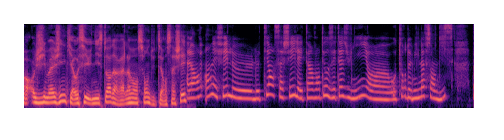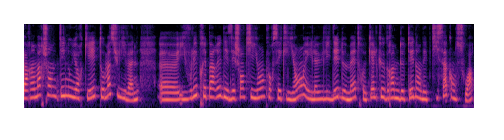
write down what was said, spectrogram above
Alors, j'imagine qu'il y a aussi une histoire derrière l'invention du thé en sachet. Alors en effet, le, le thé en sachet, il a été inventé aux États-Unis euh, autour de 1910 par un marchand de thé new-yorkais, Thomas Sullivan. Euh, il voulait préparer des échantillons pour ses clients et il a eu l'idée de mettre quelques grammes de thé dans des petits sacs en soie.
